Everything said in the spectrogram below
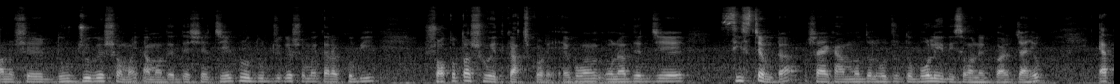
মানুষের দুর্যোগের সময়, আমাদের দেশের যে কোনো দুর্যোগের সময় তারা খুবই সততার সহিত কাজ করে। এবং ওনাদের যে সিস্টেমটা শাহেখ আহমদুল হুজুর তো বলেই দিছে অনেকবার, যাই হোক, এত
